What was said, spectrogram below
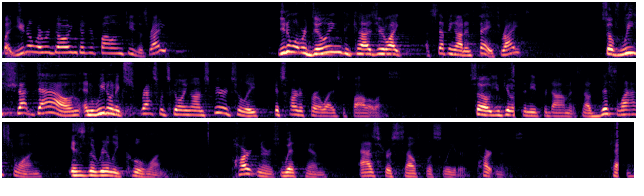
But you know where we're going because you're following Jesus, right? You know what we're doing because you're like stepping out in faith, right? So if we shut down and we don't express what's going on spiritually, it's harder for our wives to follow us. So you give up the need for dominance. Now, this last one is the really cool one. Partners with him as her selfless leader. Partners. Okay?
